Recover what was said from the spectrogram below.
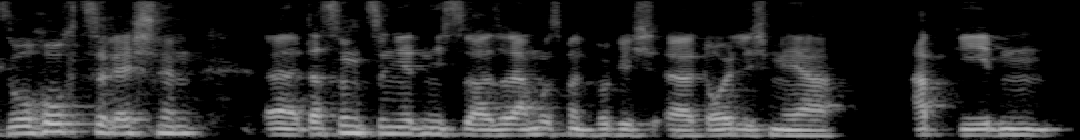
so hoch zu rechnen, äh, das funktioniert nicht so. Also da muss man wirklich äh, deutlich mehr abgeben,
